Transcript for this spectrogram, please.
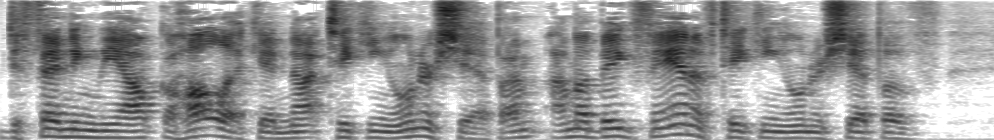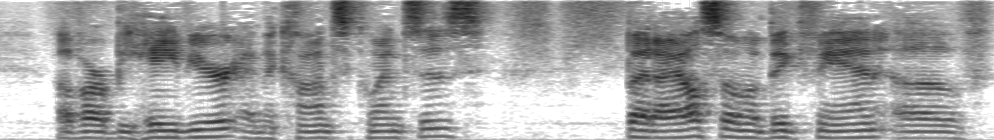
defending the alcoholic and not taking ownership. I'm I'm a big fan of taking ownership of of our behavior and the consequences, but I also am a big fan of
